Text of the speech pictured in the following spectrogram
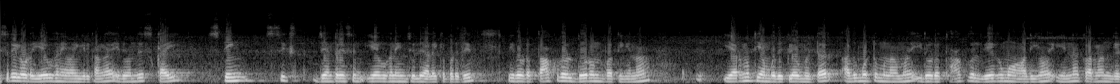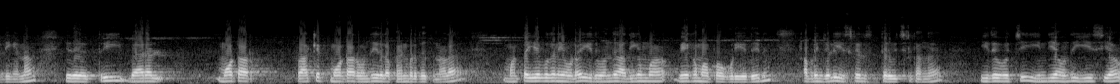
இஸ்ரேலோட ஏவுகணை வாங்கியிருக்காங்க. இது வந்து ஸ்கை ஸ்டிங் சிக்ஸ்த் ஜென்ரேஷன் ஏவுகணைன்னு சொல்லி அழைக்கப்படுது. இதோட தாக்குதல் தூரம்னு பார்த்தீங்கன்னா இரநூத்தி ஐம்பது கிலோமீட்டர். அது மட்டும் இல்லாமல் இதோட தாக்குதல் வேகமும் அதிகம். என்ன காரணம்னு கேட்டிங்கன்னா இது three barrel motor rocket motor வந்து இதில் பயன்படுத்துறதுனால மற்ற ஏவுகணையோட இது வந்து அதிகமாக வேகமாக போகக்கூடியது அப்படின்னு சொல்லி இஸ்ரேல் தெரிவிச்சிருக்காங்க. இதை வச்சு இந்தியா வந்து ஈஸியாக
